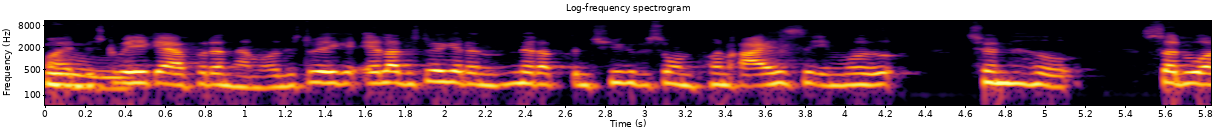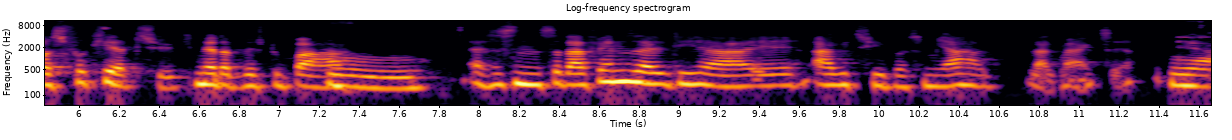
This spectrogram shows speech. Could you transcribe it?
Og at hvis du ikke er på den her måde, hvis du ikke, eller hvis du ikke er den, netop den tykke person på en rejse imod tyndhed, så er du også forkert tyk, netop hvis du bare... Mm. Altså sådan, så der findes alle de her øh, arketyper, som jeg har lagt mærke til. Ja,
